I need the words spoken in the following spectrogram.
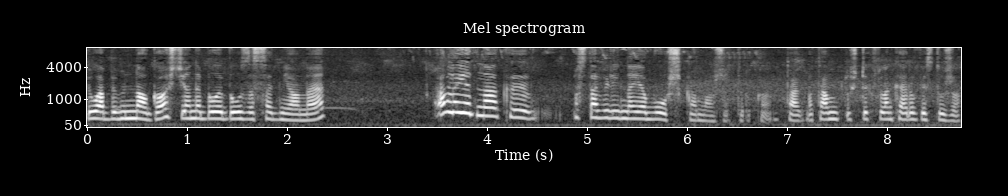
byłaby mnogość i one byłyby uzasadnione, ale jednak y, postawili na jabłuszka może tylko, tak, bo tam już tych flankerów jest dużo,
